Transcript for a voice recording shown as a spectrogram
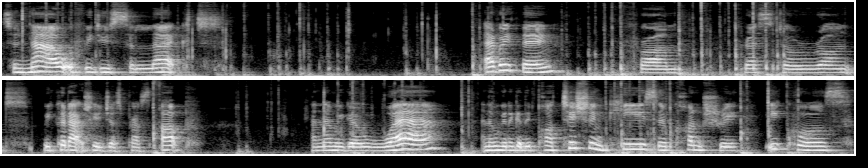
So now if we do select everything from restaurant, we could actually just press up and then we go where, and then we're going to get the partition key. So country equals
